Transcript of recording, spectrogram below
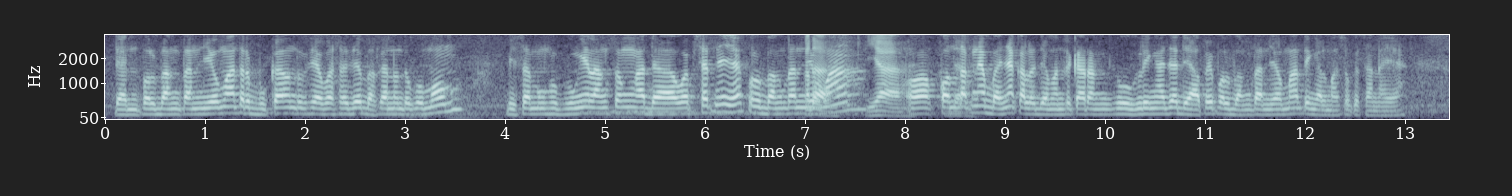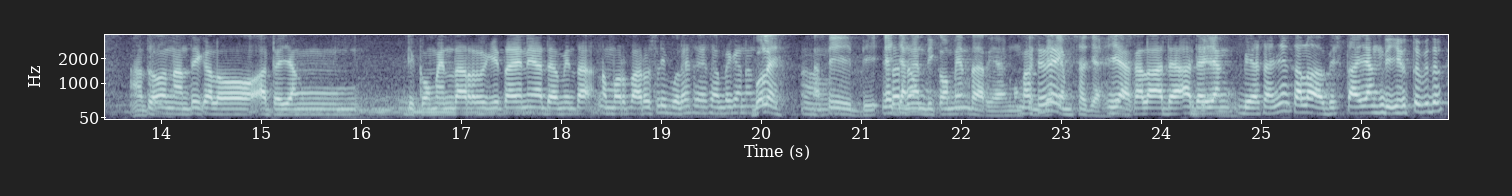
Dan Polbang Tan Yoma terbuka untuk siapa saja bahkan untuk umum bisa menghubungi langsung ada websitenya ya Polbang Tan Yoma. Ya. Oh, kontaknya ada. banyak kalau zaman sekarang googling aja di HP Polbang Tan Yoma tinggal masuk ke sana ya. Atau Betul. nanti kalau ada yang di komentar kita ini ada minta nomor Pak Rusli boleh saya sampaikan nanti? Boleh. Oh. Nanti di eh jangan dong. di komentar ya, mungkin Maksudnya, DM saja. Iya, ya. kalau ada ada DM. yang biasanya kalau habis tayang di YouTube itu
